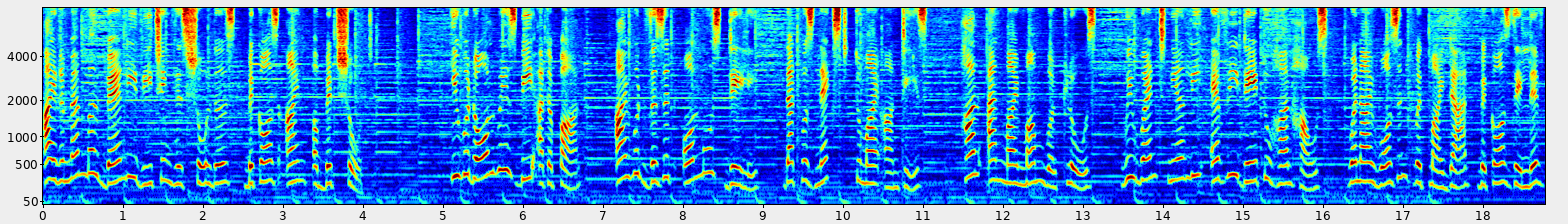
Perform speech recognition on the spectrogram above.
I remember barely reaching his shoulders because I'm a bit short. He would always be at a park I would visit almost daily, that was next to my auntie's. Her and my mum were close, we went nearly every day to her house when I wasn't with my dad because they lived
